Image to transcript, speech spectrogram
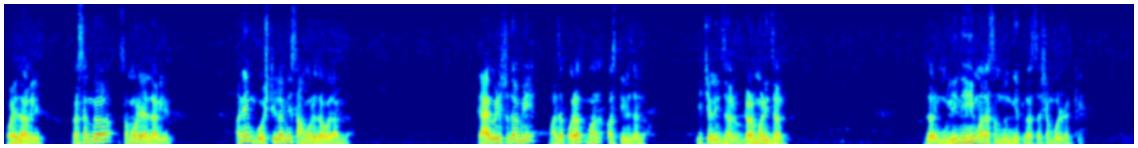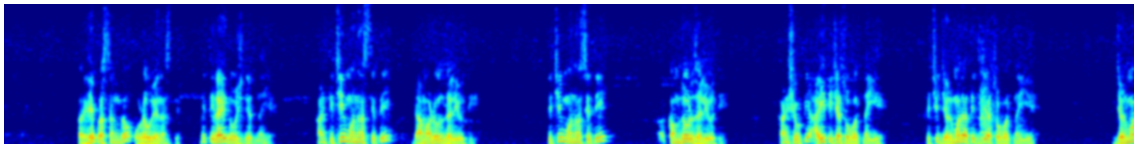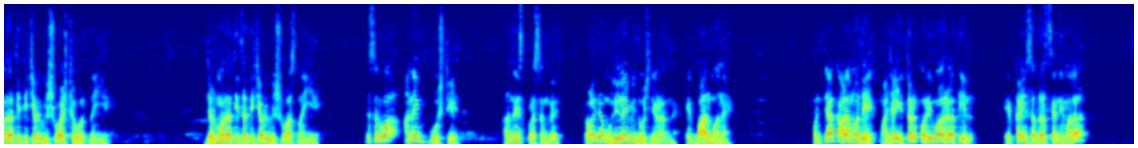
व्हायला लागलेत. प्रसंग समोर यायला लागलेत. अनेक गोष्टीला मी सामोरं जावं लागलं. त्यावेळी सुद्धा मी माझं परत मन अस्थिर झालं. विचलित झालो डळमळीत झालो. जर मुलीनेही मला समजून घेतलं असतं शंभर टक्के तर हे प्रसंग ओढवले नसते. मी तिलाही दोष देत नाही आहे कारण तिची मनस्थिती डामाडोल झाली होती. तिची मनस्थिती कमजोर झाली होती. कारण शेवटी आई तिच्यासोबत नाही आहे तिची जन्मदाती तिच्यासोबत नाही आहे जन्मदाती तिच्यावर विश्वास ठेवत नाही आहे जन्मदातीचा तिच्यावर विश्वास नाही आहे हे सर्व अनेक गोष्टी आहेत. अनेक प्रसंग आहेत. त्यामुळे त्या मुलीलाही मी दोष देणार नाही. एक बालमन आहे. पण त्या काळामध्ये माझ्या इतर परिवारातील एकाही सदस्यांनी मला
